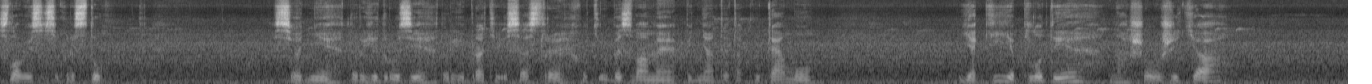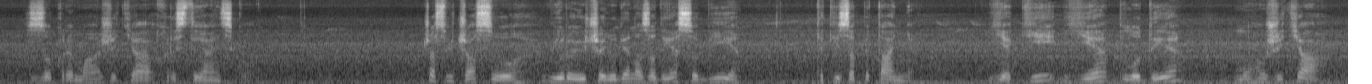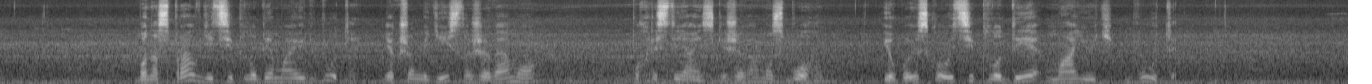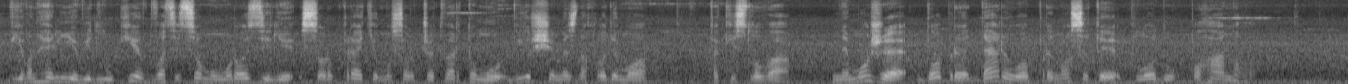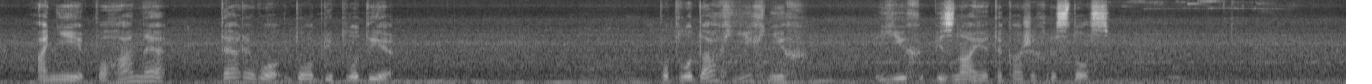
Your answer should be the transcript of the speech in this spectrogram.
Слава Ісусу Христу! Сьогодні, дорогі друзі, дорогі браті і сестри, хотів би з вами підняти таку тему, які є плоди нашого життя, зокрема життя християнського. Час від часу віруюча людина задає собі такі запитання, які є плоди мого життя? Бо насправді ці плоди мають бути, якщо ми дійсно живемо по-християнськи, живемо з Богом. І обов'язково ці плоди мають бути. В Євангелії від Луки, в 27 розділі 43-44 вірші ми знаходимо такі слова. Не може добре дерево приносити плоду поганого, ані погане дерево добрі плоди. По плодах їхніх їх пізнаєте, каже Христос.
